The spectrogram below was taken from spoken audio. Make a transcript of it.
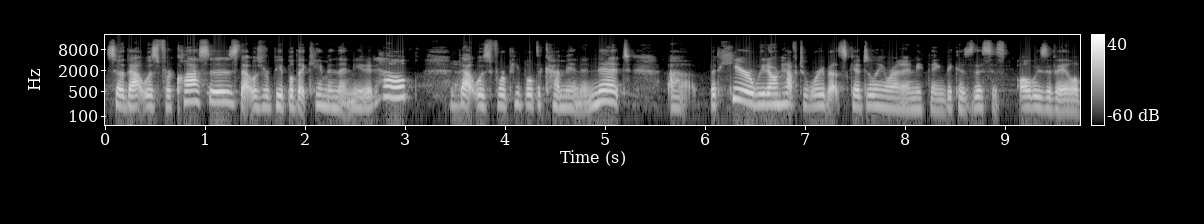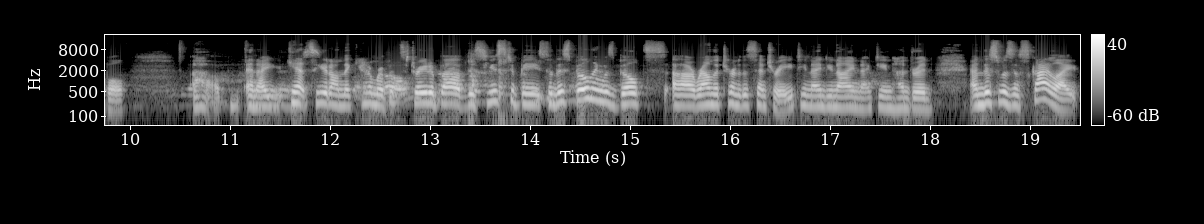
so that was for classes. That was for people that came in that needed help. That was for people to come in and knit. Uh, but here we don't have to worry about scheduling around anything because this is always available. Um, and I can't see it on the camera, but straight above, this used to be so. This building was built uh, around the turn of the century, 1899, 1900, and this was a skylight,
